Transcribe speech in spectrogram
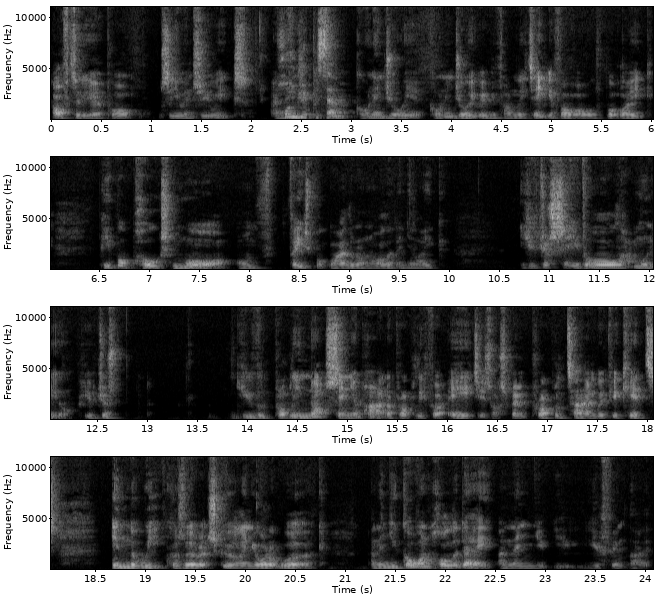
off to the airport. See you in two weeks. Hundred percent. Go and enjoy it. Go and enjoy it with your family. Take your photos. But like, people post more on Facebook while they're on holiday, and you're like, you've just saved all that money up. You've just you would probably not seen your partner properly for ages, or spent proper time with your kids in the week because they're at school and you're at work, and then you go on holiday, and then you, you, you think that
